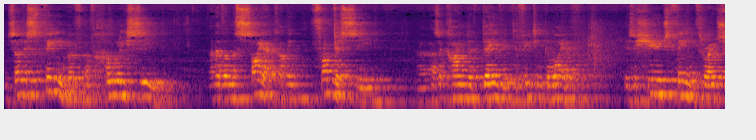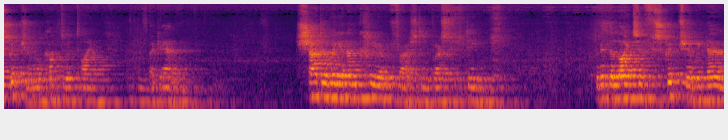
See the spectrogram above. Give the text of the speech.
And so, this theme of, of holy seed and of a Messiah coming from this seed uh, as a kind of David defeating Goliath is a huge theme throughout Scripture, and we'll come to it time again. Shadowy and unclear at first in verse 15. But in the light of Scripture, we know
